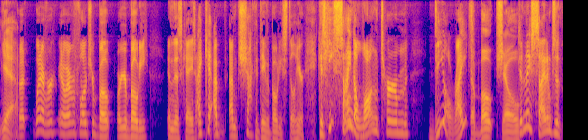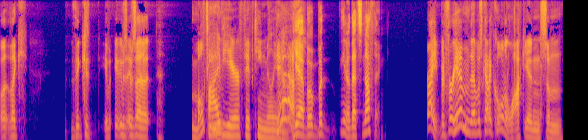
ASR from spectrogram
Yeah. But whatever, you know, whatever floats your boat or your boaty in this case. I can't. I'm, I'm shocked that David Bote's still here because he signed a long term deal, right? The boat show. Didn't they sign him to uh, like the? Cause it, it was it was a multi Five year, fifteen million. Yeah. Yeah, but but you know that's nothing. right. But for him, that was kind of cool to lock in some.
